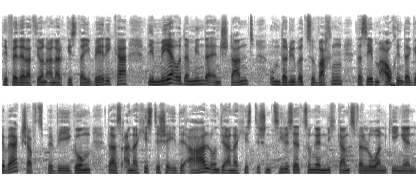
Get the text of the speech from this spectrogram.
die Federación Anarquista Ibérica, die mehr oder minder entstand, um darüber zu wachen, dass eben auch in der Gewerkschaftsbewegung das anarchistische Ideal und die anarchistischen Zielsetzungen nicht ganz verloren gingen.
